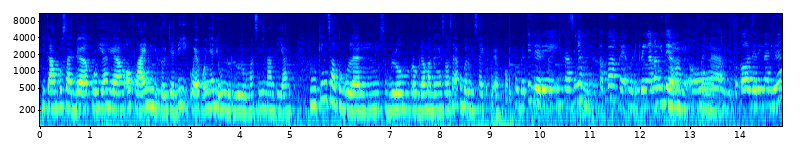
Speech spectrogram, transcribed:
di kampus ada kuliah yang offline gitu, jadi WFO-nya diundur dulu masih nantian. Mungkin satu bulan sebelum program magangnya selesai aku baru bisa ikut WFO. Oh berarti dari instansinya apa kayak beri keringanan gitu ya? Mm-mm, oh benar. gitu. Kalau dari Nadira?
